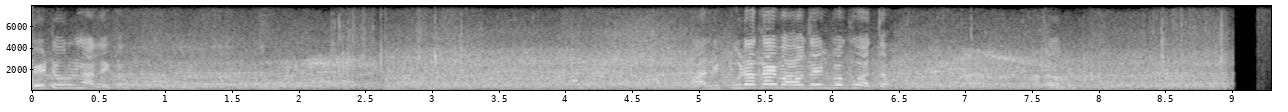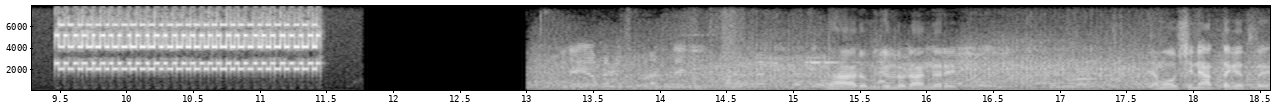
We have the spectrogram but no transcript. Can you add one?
पेठवरून आले का? आणि पुढं काय भाव जाईल बघू आता. दहा रुपये किलो डांगर आहे. त्या मावशीने आत्ता घेतलंय.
